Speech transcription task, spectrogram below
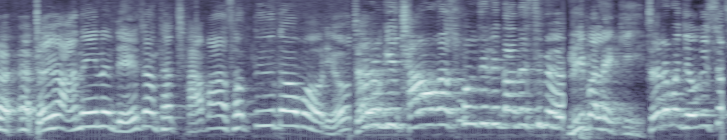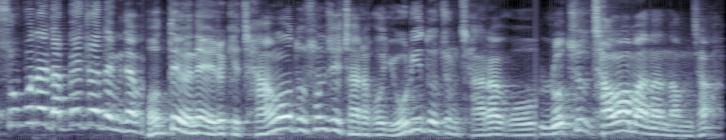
자이 안에 있는 내장 다 잡아서 뜯어버려. 자 이렇게 장어가 손질이 다 됐으면 리발레끼. 자 여러분 여기서 수분을 다 빼줘야 됩니다. 어때 은혜? 이렇게 장어 도 손질 잘하고 요리도 좀 잘하고 로추도 장어만한 남자?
